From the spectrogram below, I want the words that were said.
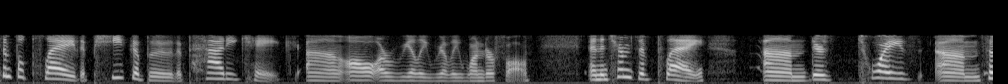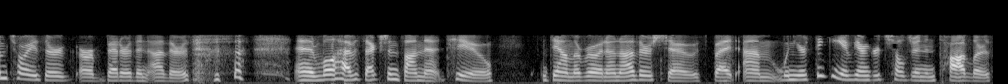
simple play the peekaboo the patty cake um, all are really really wonderful. And in terms of play um, there's toys um, some toys are are better than others. And we'll have sections on that too down the road on other shows. But um, when you're thinking of younger children and toddlers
